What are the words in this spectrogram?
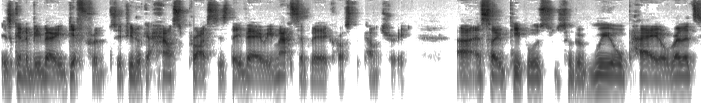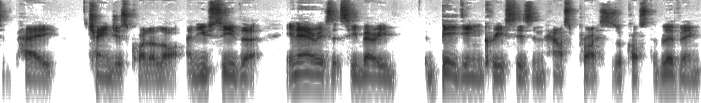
is going to be very different. So if you look at house prices, they vary massively across the country. Uh, and so people's sort of real pay or relative pay changes quite a lot. And you see that in areas that see very big increases in house prices or cost of living,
